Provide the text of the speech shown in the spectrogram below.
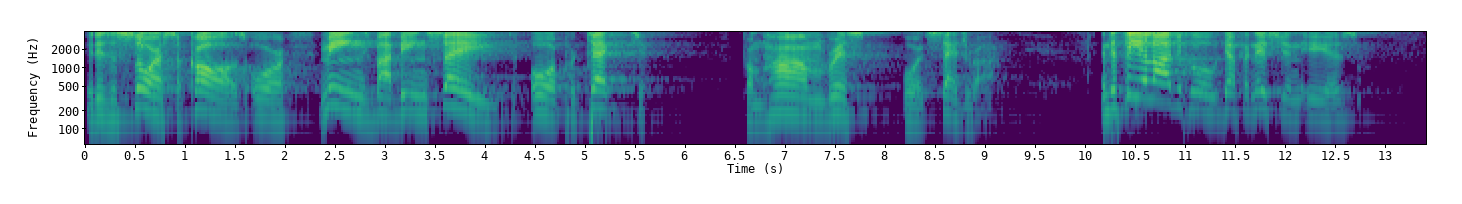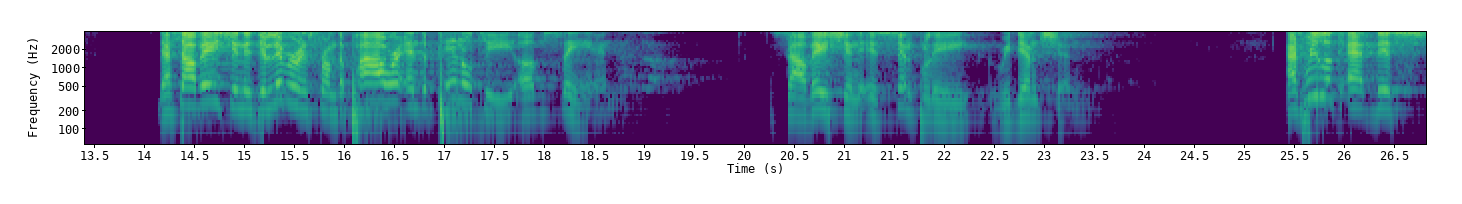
It is a source, a cause, or means by being saved or protected from harm, risk, or etc. And the theological definition is that salvation is deliverance from the power and the penalty of sin. Salvation is simply redemption. As we look at this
